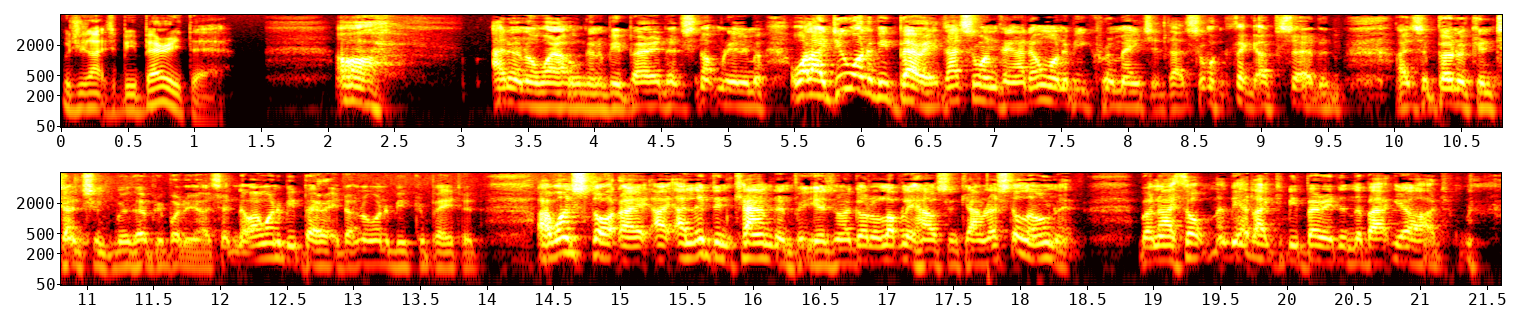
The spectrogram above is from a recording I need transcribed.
Would you like to be buried there? Oh, I don't know where I'm going to be buried. It's not really. My... Well, I do want to be buried. That's the one thing. I don't want to be cremated. That's the one thing I've said, and it's a bone of contention with everybody. I said, no, I want to be buried. I don't want to be cremated. I once thought I, I, I lived in Camden for years, and I got a lovely house in Camden. I still own it, but I thought maybe I'd like to be buried in the backyard.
